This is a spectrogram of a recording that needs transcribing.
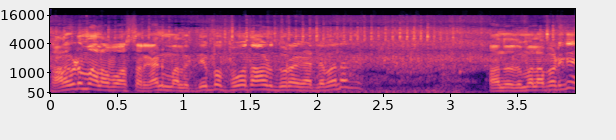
చాలా కూడా మళ్ళీ పోస్తారు కానీ మళ్ళీ దెబ్బ పోతా దూరం కట్టలే మళ్ళీ. అందదు మళ్ళీ అప్పటికి.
